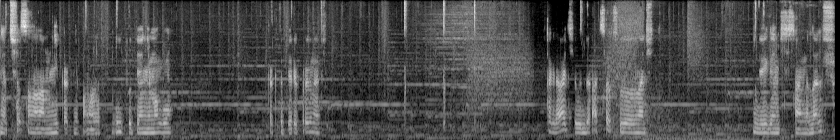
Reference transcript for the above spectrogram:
Нет, сейчас она нам никак не поможет. И тут я не могу как-то перепрыгнуть. Так, давайте выбираться отсюда, значит. Двигаемся с вами дальше.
